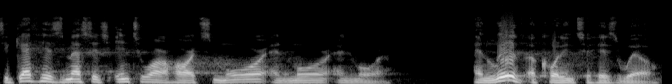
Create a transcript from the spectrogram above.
To get his message into our hearts more and more and more and live according to his will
